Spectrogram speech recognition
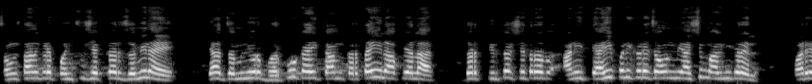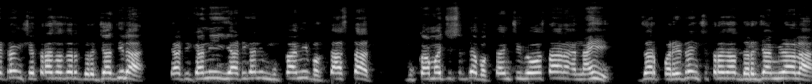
संस्थानकडे पंचवीस एकर जमीन आहे. त्या जमिनीवर भरपूर काही काम करता येईल आपल्याला. जर तीर्थक्षेत्र आणि त्याही पलीकडे जाऊन मी अशी मागणी करेल. पर्यटन क्षेत्राचा जर दर्जा दिला त्या ठिकाणी या ठिकाणी मुक्कामी भक्त असतात. मुक्कामाची सध्या भक्तांची व्यवस्था नाही. जर पर्यटन क्षेत्राचा दर्जा मिळाला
